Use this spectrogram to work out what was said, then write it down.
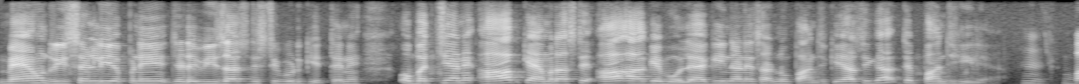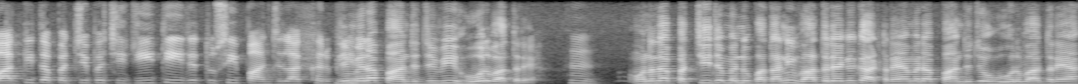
ਮੈਂ ਹੁਣ ਰੀਸੈਂਟਲੀ ਆਪਣੇ ਜਿਹੜੇ ਵੀਜ਼ਾਸ ਡਿਸਟ੍ਰੀਬਿਊਟ ਕੀਤੇ ਨੇ ਉਹ ਬੱਚਿਆਂ ਨੇ ਆਪ ਕੈਮਰਾਸ ਤੇ ਆ ਆ ਕੇ ਬੋਲਿਆ ਕਿ ਇਹਨਾਂ ਨੇ ਸਾਨੂੰ 5 ਕਿਹਾ ਸੀਗਾ ਤੇ 5 ਹੀ ਲਿਆ। ਹੂੰ ਬਾਕੀ ਤਾਂ 25 25 30 30 ਤੇ ਤੁਸੀਂ 5 ਲੱਖ ਜੀ ਰੁਪਏ ਮੇਰਾ 5 ਚ ਵੀ ਹੋਰ ਵੱਧ ਰਿਹਾ। ਹੂੰ। ਉਹਨਾਂ ਦਾ 25 ਚ ਮੈਨੂੰ ਪਤਾ ਨਹੀਂ ਵੱਧ ਰਿਹਾ ਕਿ ਘਟ ਰਿਹਾ ਮੇਰਾ 5 ਚ ਹੋਰ ਵੱਧ ਰਿਹਾ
